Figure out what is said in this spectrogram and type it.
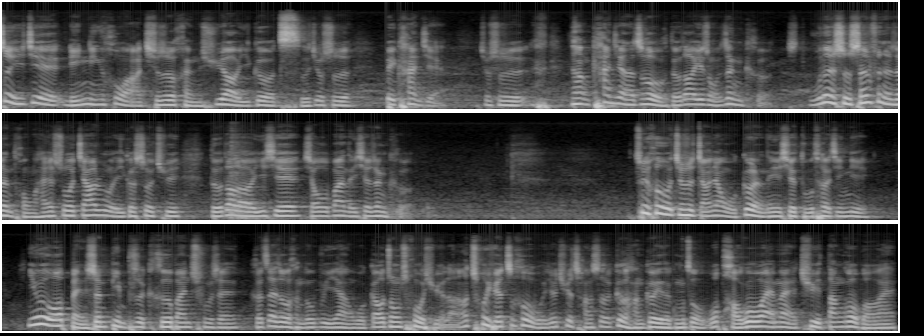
这一届零零后啊，其实很需要一个词，就是被看见。就是 让看见了之后得到一种认可，无论是身份的认同，还是说加入了一个社区，得到了一些小伙伴的一些认可。最后就是讲讲我个人的一些独特经历，因为我本身并不是科班出身，和在座很多不一样。我高中辍学了，然后辍学之后我就去尝试了各行各业的工作。我跑过外卖，去当过保安，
